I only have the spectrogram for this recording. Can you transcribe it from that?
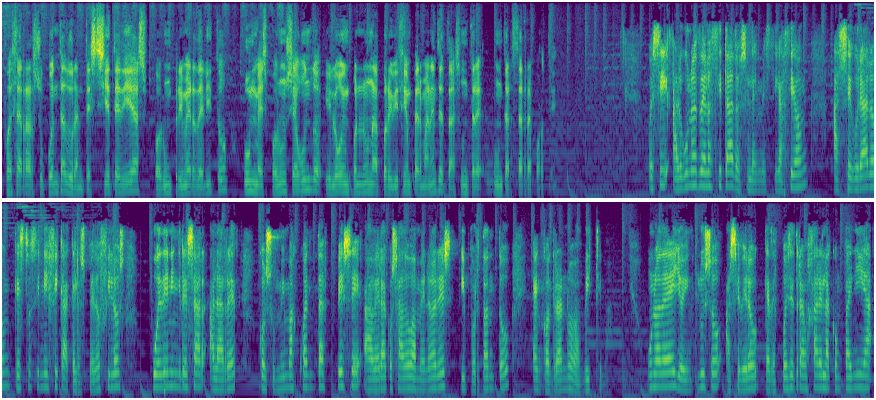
fue cerrar su cuenta durante siete días por un primer delito, un mes por un segundo y luego imponer una prohibición permanente tras un, un tercer reporte. Pues sí, algunos de los citados en la investigación aseguraron que esto significa que los pedófilos pueden ingresar a la red con sus mismas cuentas pese a haber acosado a menores y por tanto encontrar nuevas víctimas. Uno de ellos incluso aseveró que después de trabajar en la compañía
